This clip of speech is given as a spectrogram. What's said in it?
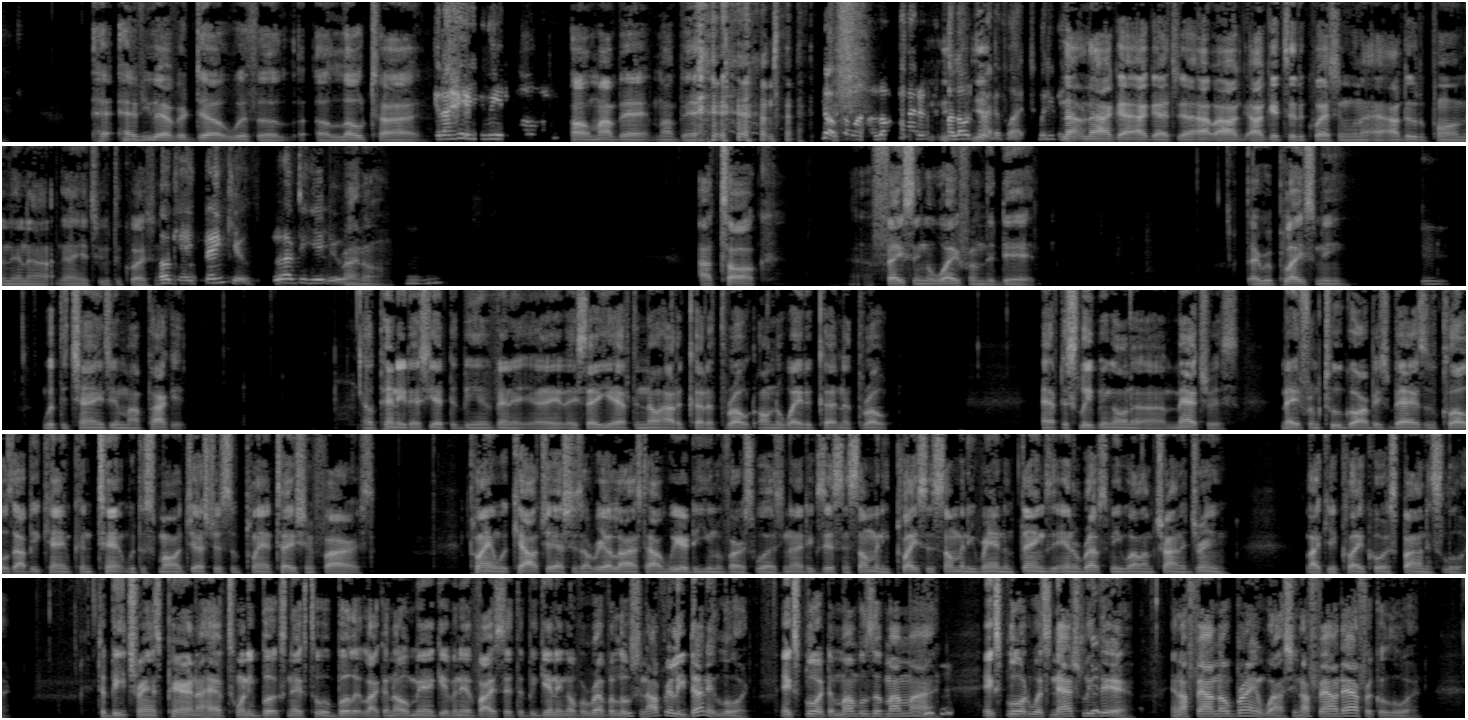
Ha- have mm-hmm. you ever dealt with a a low tide? Can I hear you read a poem? Oh, my bad, my bad. no, come on. A low tide of, a low tide yeah. of what? What do you mean? No, no, I got, I got you. I, will I'll get to the question when I, I'll do the poem, and then I'll, I'll hit you with the question. Okay, thank you. Love to hear you. Right on. Mm-hmm. I talk uh, facing away from the dead. They replace me mm. With the change in my pocket a penny that's yet to be invented. They say you have to know how to cut a throat on the way to cutting a throat. After sleeping on a mattress made from two garbage bags of clothes, I became content with the small gestures of plantation fires. Playing with couch ashes, I realized how weird the universe was. You know, it exists in so many places, so many random things. It interrupts me while I'm trying to dream. Like your clay correspondence, Lord. To be transparent, I have 20 books next to a bullet like an old man giving advice at the beginning of a revolution. I've really done it, Lord. Explored the mumbles of my mind. Explored what's naturally there. And I found no brainwashing. I found Africa, Lord.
